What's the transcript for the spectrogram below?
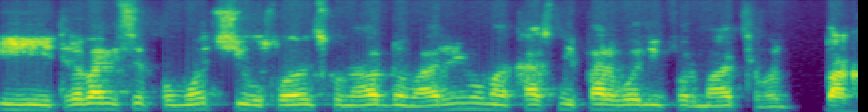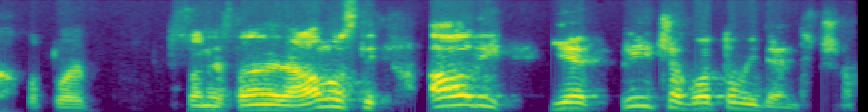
i treba mi se pomoći u Slovenskom narodnom armijumu, a kasnije par vojnim informacijama. Dakako, to je s one strane realnosti, ali je priča gotovo identična.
